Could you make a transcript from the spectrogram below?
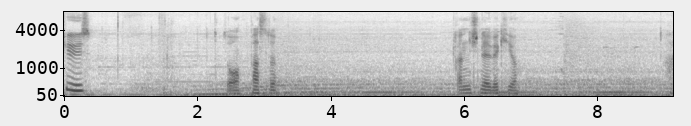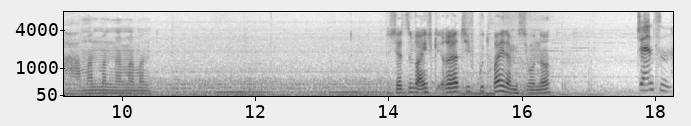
Tschüss. So, passte. Kann nicht schnell weg hier. Ah, Mann, Mann, Mann, Mann, Mann. Bis jetzt sind wir eigentlich relativ gut bei der Mission, ne? Jensen,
